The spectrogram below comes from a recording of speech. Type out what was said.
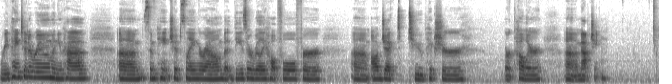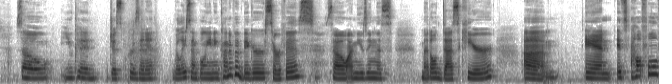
repainted a room and you have um, some paint chips laying around, but these are really helpful for um, object to picture or color uh, matching. So you could just present it really simple. You need kind of a bigger surface. So I'm using this metal desk here. Um, and it's helpful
